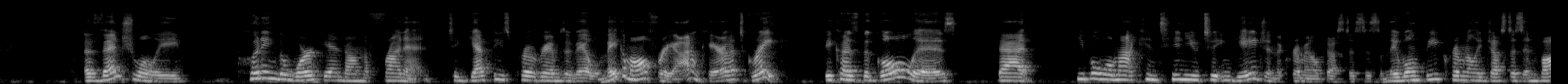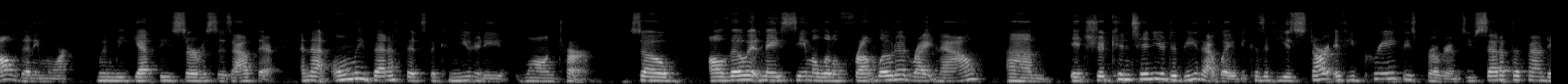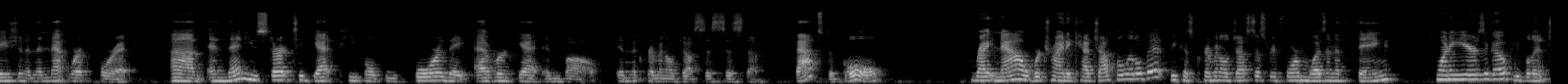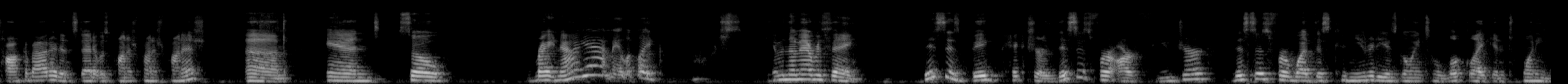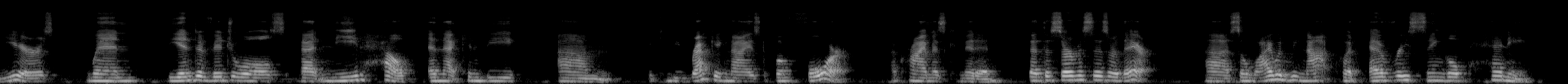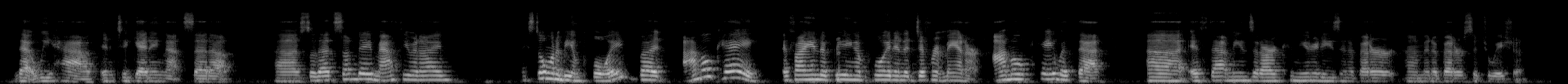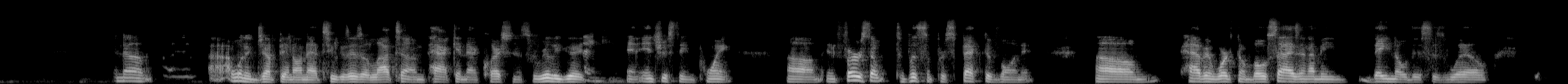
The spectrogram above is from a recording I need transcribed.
eventually putting the work in on the front end to get these programs available. Make them all free. I don't care. That's great. Because the goal is that people will not continue to engage in the criminal justice system. They won't be criminally justice involved anymore when we get these services out there. And that only benefits the community long term. So, although it may seem a little front loaded right now, um, it should continue to be that way because if you start, if you create these programs, you set up the foundation and the network for it, um, and then you start to get people before they ever get involved in the criminal justice system. That's the goal right now we're trying to catch up a little bit because criminal justice reform wasn't a thing 20 years ago people didn't talk about it. Instead it was punish punish punish um, and so right now yeah it may look like oh, we're just giving them everything. This is big picture. This is for our future. This is for what this community is going to look like in 20 years when the individuals that need help and that can be um, it can be recognized before a crime is committed, that the services are there. Uh, so why would we not put every single penny that we have into getting that set up? Uh, so that someday Matthew and I, I still want to be employed, but I'm okay if I end up being employed in a different manner. I'm okay with that uh, if that means that our community is in a better um, in a better situation. And um, I want to jump in on that too because there's a lot to unpack in that question. It's a really good and interesting point. Um, and first, to put some perspective on it, um, having worked on both sides, and I mean, they know this as well.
